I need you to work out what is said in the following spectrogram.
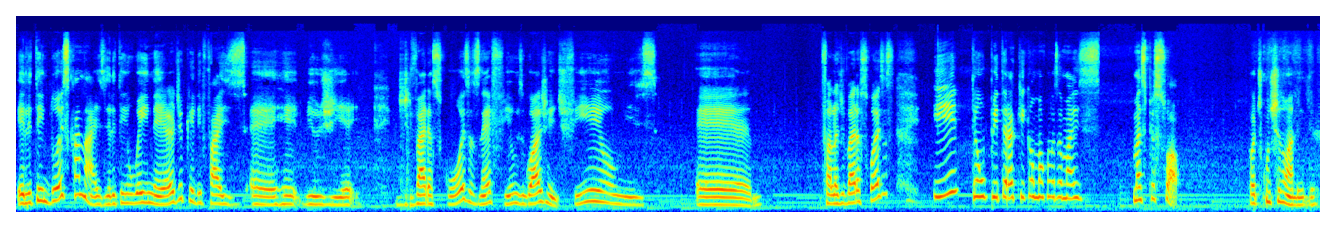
ele tem dois canais. Ele tem o Ei Nerd, que ele faz é, reviews de, de várias coisas, né? Filmes, igual a gente, filmes, é, fala de várias coisas. E tem o Peter aqui, que é uma coisa mais, mais pessoal. Pode continuar, líder.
